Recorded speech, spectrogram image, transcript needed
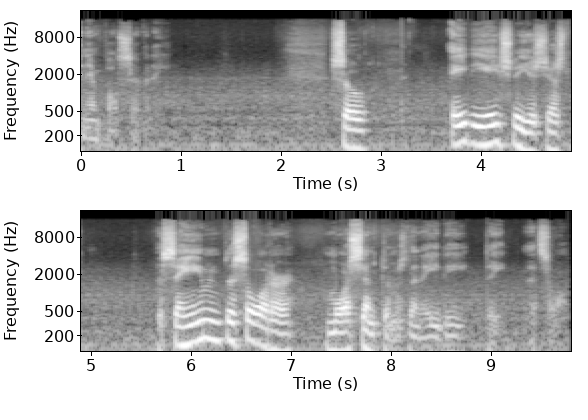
and impulsivity. So ADHD is just the same disorder, more symptoms than ADD, that's all.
